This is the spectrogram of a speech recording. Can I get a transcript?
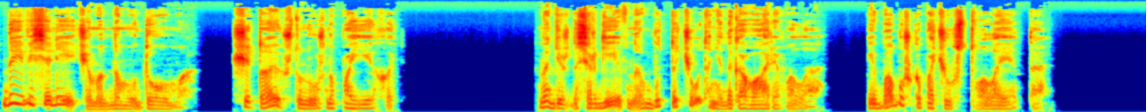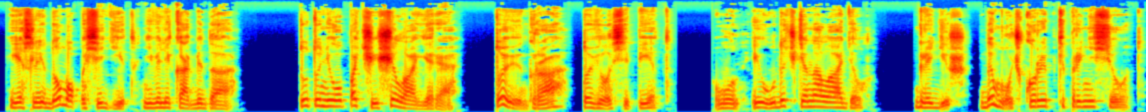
Да и веселее, чем одному дома. Считаю, что нужно поехать. Надежда Сергеевна будто чего-то не договаривала, и бабушка почувствовала это. Если и дома посидит, невелика беда. Тут у него почище лагеря. То игра, то велосипед. Вон и удочки наладил. Глядишь, дымочку рыбки принесет.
